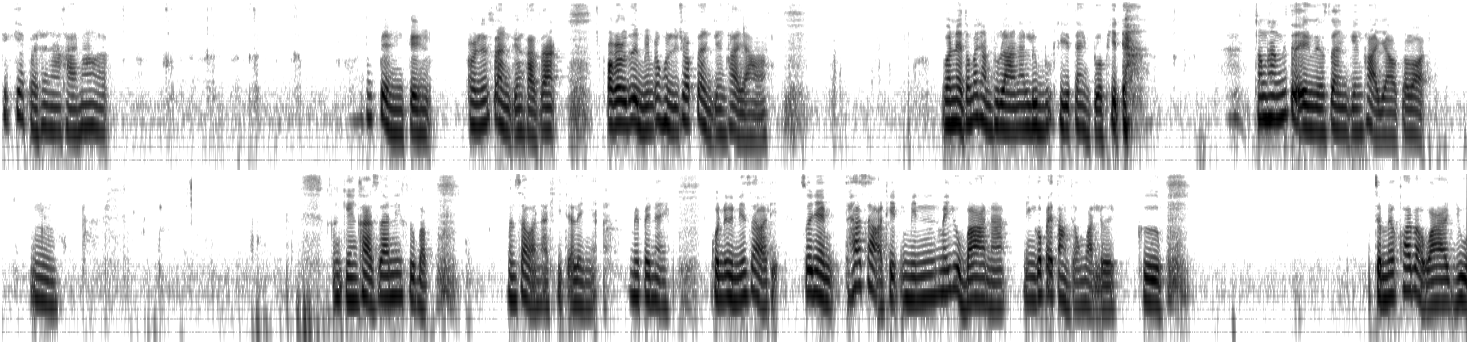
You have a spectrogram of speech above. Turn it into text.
ขี้เกียจไปธนาคารมากเลยต้องเปลี่ยนเกงวันนี้ใส่เกงขาสั้นปกติมิ้นเป็นคนที่ชอบใส่เกงขายาววันไหนต้องไปทำธุระนะลืมทุกทีแต่งตัวผิดทั้งทั้งที่ตัวเองเนี่ยใส่เกงขายาวตลอด อืมกางเกงขาสั้นนี่คือแบบวันเสาร์วันอาทิตย์อะไรเงี้ยไม่ไปไหน คนอื่นนี่เสาร์อาทิตย์ส่วนใหญ่ถ้าเสาร์อาทิตย์มิ้นไม่อยู่บ้านนะมิ้นก็ไปต่างจังหวัดเลย คือ จะไม่ค่อยแบบว่าอยู่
